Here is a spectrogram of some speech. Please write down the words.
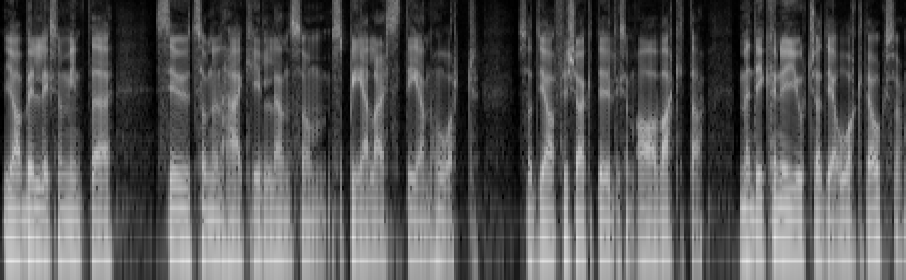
Jag vill liksom inte se ut som den här killen som spelar stenhårt. Så att jag försökte liksom avvakta. Men det kunde ju gjort så att jag åkte också.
